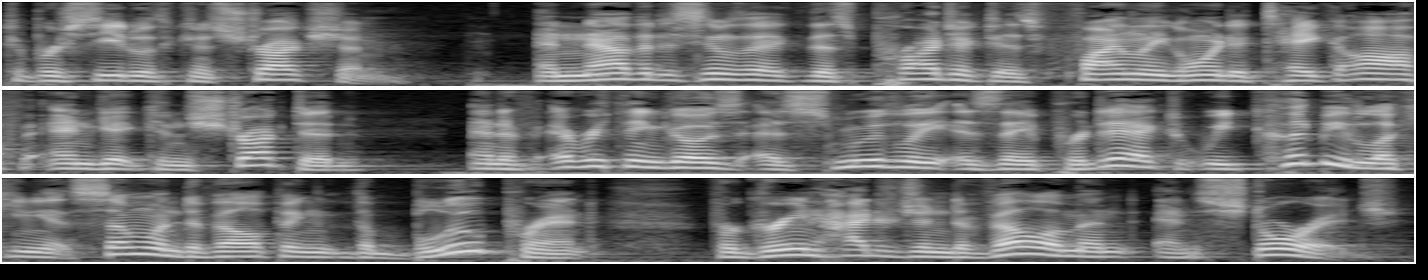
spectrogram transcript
to proceed with construction. And now that it seems like this project is finally going to take off and get constructed, and if everything goes as smoothly as they predict, we could be looking at someone developing the blueprint for green hydrogen development and storage,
